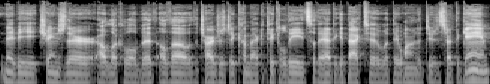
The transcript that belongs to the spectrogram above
maybe changed their outlook a little bit. Although the Chargers did come back and take the lead, so they had to get back to what they wanted to do to start the game.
